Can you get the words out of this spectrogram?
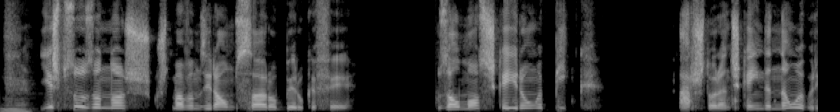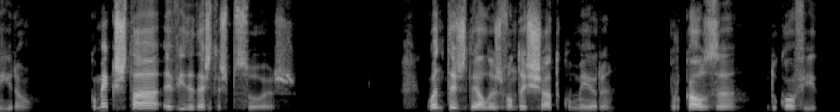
é. E as pessoas onde nós costumávamos ir almoçar ou beber o café? Os almoços caíram a pique. Há restaurantes que ainda não abriram. Como é que está a vida destas pessoas? Quantas delas vão deixar de comer por causa do Covid?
